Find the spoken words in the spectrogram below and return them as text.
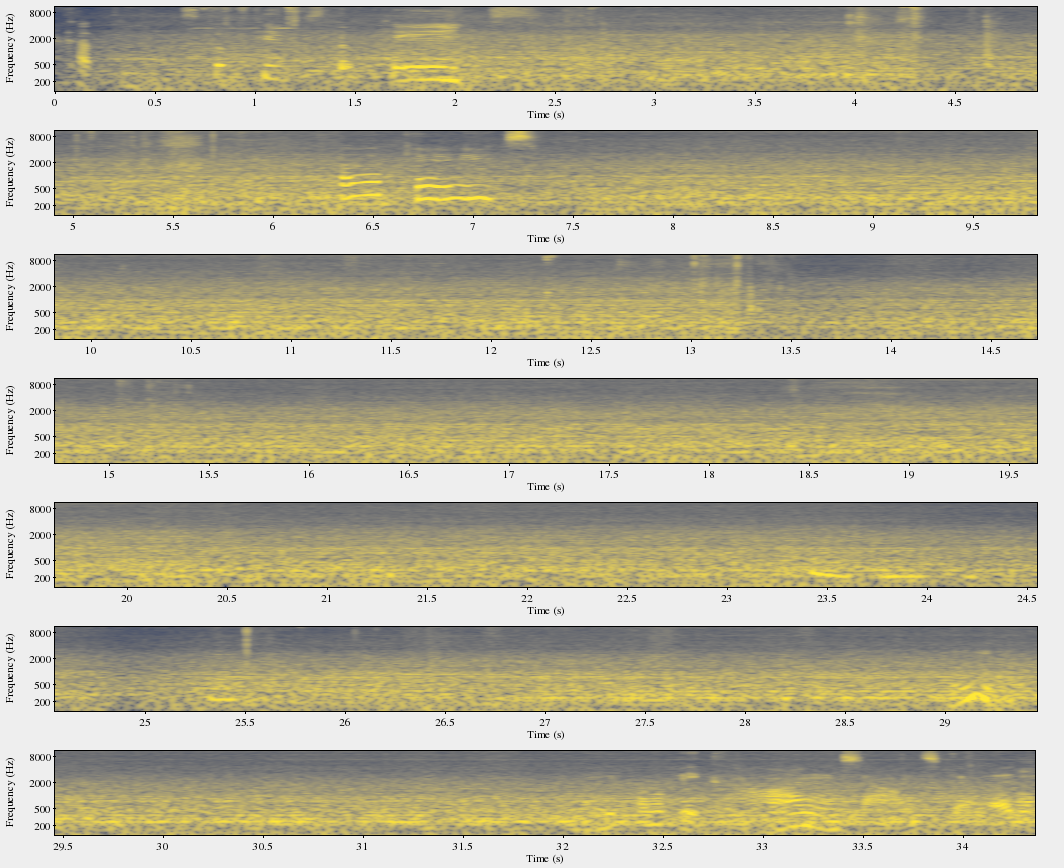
Cupcakes, cupcakes, cupcakes. Cupcakes. Maple pecan sounds good.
